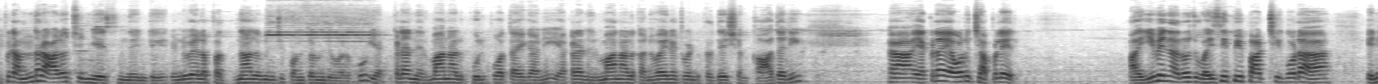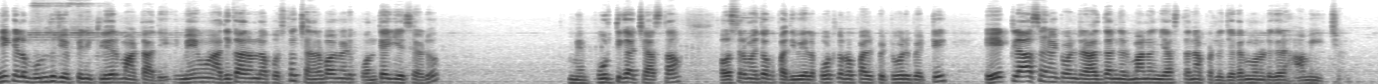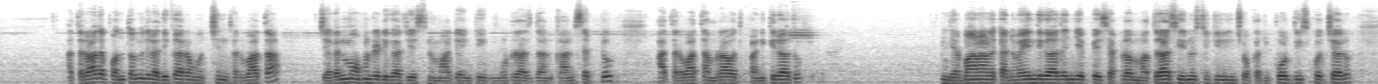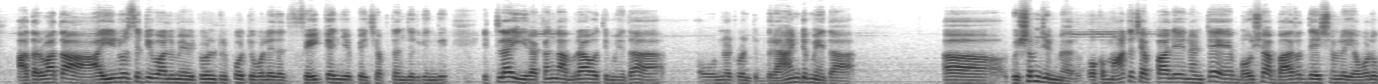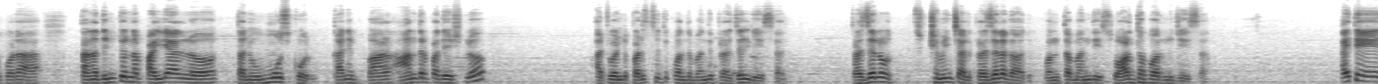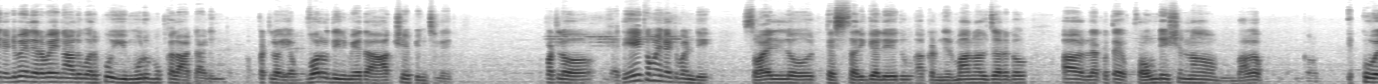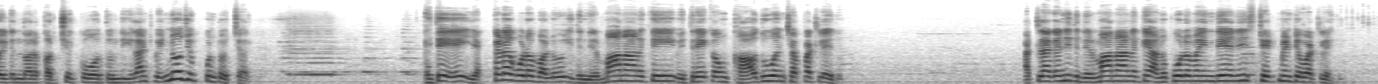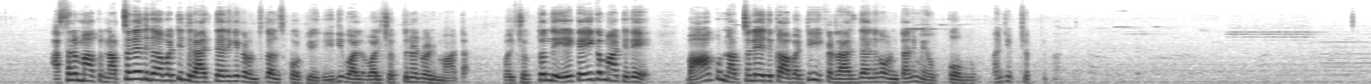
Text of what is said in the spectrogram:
ఇప్పుడు అందరూ ఆలోచన చేసింది ఏంటి? రెండు వేల పద్నాలుగు నుంచి పంతొమ్మిది వరకు ఎక్కడ నిర్మాణాలు కూలిపోతాయి కానీ ఎక్కడ నిర్మాణాలకు అనువైనటువంటి ప్రదేశం కాదని ఎక్కడ ఎవరు చెప్పలేదు. ఈవెన్ ఆ రోజు వైసీపీ పార్టీ కూడా ఎన్నికల ముందు చెప్పింది క్లియర్ మాట అది. మేము అధికారంలోకి వస్తే చంద్రబాబు నాయుడు కొంతే చేశాడు. మేము పూర్తిగా చేస్తాం. అవసరమైతే ఒక పదివేల కోట్ల రూపాయలు పెట్టుబడి పెట్టి ఏ క్లాస్ అనేటువంటి రాజధాని నిర్మాణం చేస్తానని అప్పట్లో జగన్మోహన్ రెడ్డి గారు హామీ ఇచ్చాడు. ఆ తర్వాత పంతొమ్మిదిలో అధికారం వచ్చిన తర్వాత జగన్మోహన్ రెడ్డి గారు చేసిన మాట ఏంటి? మూడు రాజధాని కాన్సెప్టు. ఆ తర్వాత అమరావతి పనికిరాదు. నిర్మాణాలకు అనువైంది కాదని చెప్పేసి అక్కడ మద్రాస్ యూనివర్సిటీ నుంచి ఒక రిపోర్ట్ తీసుకొచ్చారు. ఆ తర్వాత ఆ యూనివర్సిటీ వాళ్ళు మేము ఎటువంటి రిపోర్ట్ ఇవ్వలేదు అది ఫేక్ అని చెప్పి చెప్పడం జరిగింది. ఇట్లా ఈ రకంగా అమరావతి మీద ఉన్నటువంటి బ్రాండ్ మీద విషం జిమ్మారు. ఒక మాట చెప్పాలి అని అంటే బహుశా భారతదేశంలో ఎవడు కూడా తన తింటున్న పళ్ళ్యాల్లో తను మూసుకోడు కానీ బా ఆంధ్రప్రదేశ్లో అటువంటి పరిస్థితి కొంతమంది ప్రజలు చేశారు. ప్రజలు క్షమించాలి ప్రజలు కాదు కొంతమంది స్వార్థపరులు చేశారు. అయితే రెండు వేల ఇరవై నాలుగు వరకు ఈ మూడు ముక్కలు ఆట ఆడింది. అప్పట్లో ఎవ్వరూ దీని మీద ఆక్షేపించలేదు. అప్పట్లో అనేకమైనటువంటి సాయిల్లో టెస్ట్ సరిగ్గా లేదు అక్కడ నిర్మాణాలు జరగవు లేకపోతే ఫౌండేషన్ బాగా ఎక్కువ వేయటం ద్వారా ఖర్చు ఎక్కువ అవుతుంది ఇలాంటివి ఎన్నో చెప్పుకుంటూ వచ్చారు. అయితే ఎక్కడా కూడా వాళ్ళు ఇది నిర్మాణానికి వ్యతిరేకం కాదు అని చెప్పట్లేదు. అట్లాగని ఇది నిర్మాణానికి అనుకూలమైందే అని స్టేట్మెంట్ ఇవ్వట్లేదు. అసలు మాకు నచ్చలేదు కాబట్టి ఇది రాజధానికి ఇక్కడ ఉంచదలుచుకోవట్లేదు. ఇది వాళ్ళు వాళ్ళు చెప్తున్నటువంటి మాట. వాళ్ళు చెప్తుంది ఏకైక మాట ఇదే. మాకు నచ్చలేదు కాబట్టి ఇక్కడ రాజధానిగా ఉంటాను మేము ఒప్పుకోము అని చెప్పి చెప్తున్నారు.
